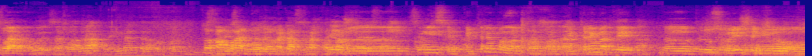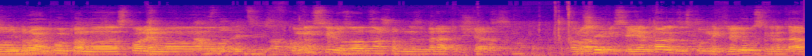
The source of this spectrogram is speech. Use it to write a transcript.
Стартова. За квадратний метр виходить. То там ладно, то така страхота. Е, Комісія підтримала, прошу підтримати. Е, Плюс у рішенню другим пунктом е, створюємо комісію заодно, щоб не збирати ще раз. Голова комісії Янтолик, заступник Лялюк, секретар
